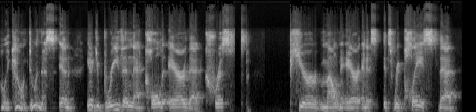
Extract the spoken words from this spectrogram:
holy cow, I'm doing this. And you know, you breathe in that cold air, that crisp, pure mountain air, and it's it's replaced that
